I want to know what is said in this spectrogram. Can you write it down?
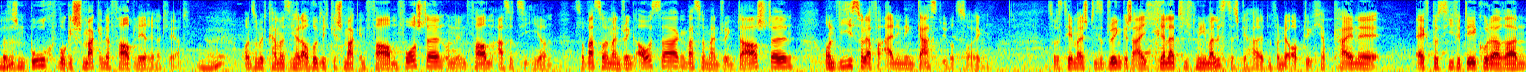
Das ist ein Buch, wo Geschmack in der Farblehre erklärt. Und somit kann man sich halt auch wirklich Geschmack in Farben vorstellen und in Farben assoziieren. So, was soll mein Drink aussagen, was soll mein Drink darstellen und wie soll er vor allen Dingen den Gast überzeugen. So, das Thema ist, dieser Drink ist eigentlich relativ minimalistisch gehalten von der Optik. Ich habe keine explosive Deko daran,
